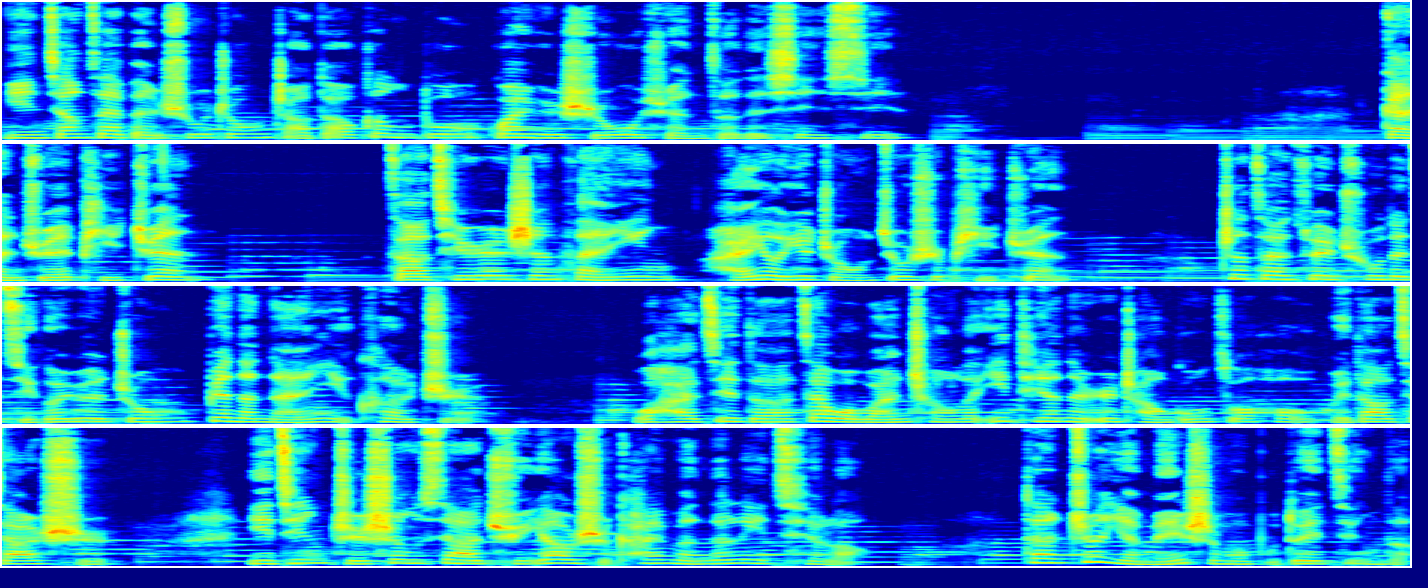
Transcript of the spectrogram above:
您将在本书中找到更多关于食物选择的信息。感觉疲倦，早期妊娠反应还有一种就是疲倦，这在最初的几个月中变得难以克制。我还记得，在我完成了一天的日常工作后回到家时，已经只剩下取钥匙开门的力气了。但这也没什么不对劲的。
